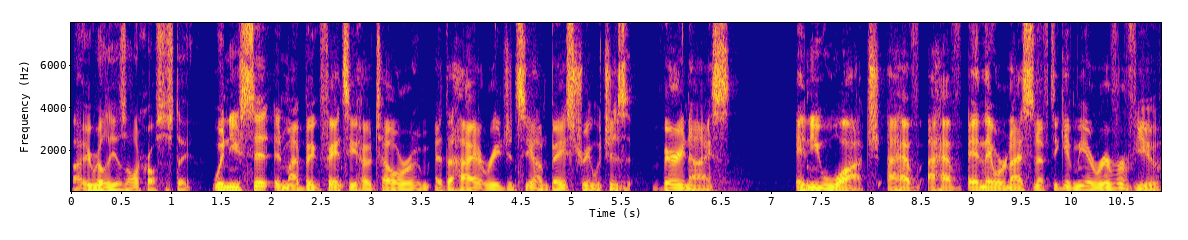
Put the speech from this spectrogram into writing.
Uh, it really is all across the state. When you sit in my big fancy hotel room at the Hyatt Regency on Bay Street, which is very nice, and you watch, I have, I have, and they were nice enough to give me a river view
